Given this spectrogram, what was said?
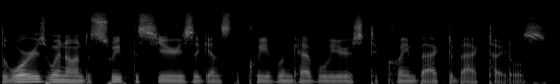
The Warriors went on to sweep the series against the Cleveland Cavaliers to claim back to back titles.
